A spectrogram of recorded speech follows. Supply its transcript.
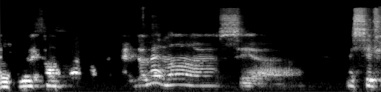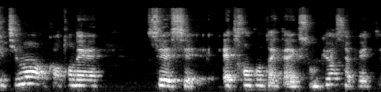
non, quel domaine, hein, c'est, euh, mais c'est effectivement quand on est, c'est, être en contact avec son cœur, ça peut être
